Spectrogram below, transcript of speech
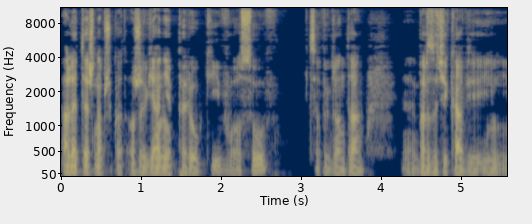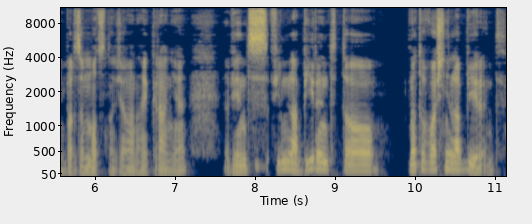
ale też na przykład ożywianie peruki, włosów, co wygląda bardzo ciekawie i, i, bardzo mocno działa na ekranie. Więc film Labirynt to, no to właśnie labirynt.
